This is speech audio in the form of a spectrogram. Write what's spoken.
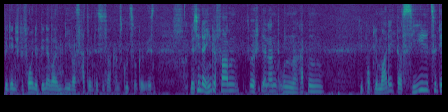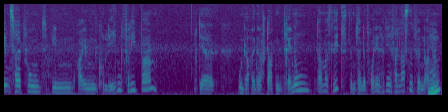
mit denen ich befreundet bin, aber nie was hatte. Das ist auch ganz gut so gewesen. Wir sind da hingefahren durch Irland und hatten die Problematik, dass sie zu dem Zeitpunkt in einen Kollegen verliebt war, der unter einer starken Trennung damals litt. Denn Seine Freundin hat ihn verlassen für einen anderen. Mhm.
